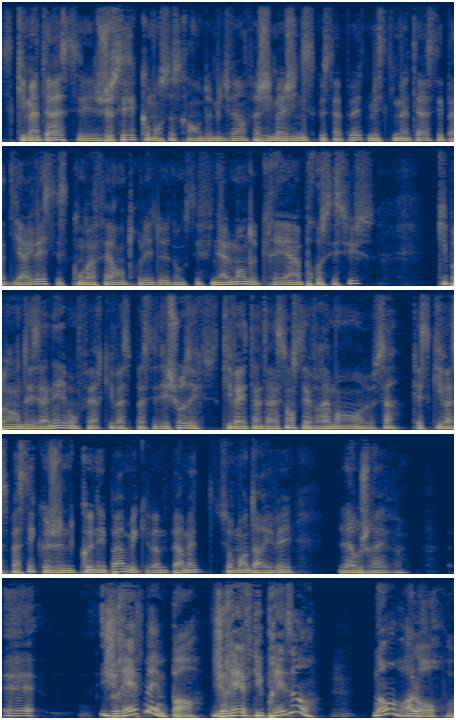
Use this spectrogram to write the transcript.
Ce qui m'intéresse, c'est, je sais comment ce sera en 2020. Enfin, j'imagine ce que ça peut être, mais ce qui m'intéresse, c'est pas d'y arriver, c'est ce qu'on va faire entre les deux. Donc, c'est finalement de créer un processus qui, pendant des années, vont faire qu'il va se passer des choses. Et ce qui va être intéressant, c'est vraiment euh, ça. Qu'est-ce qui va se passer que je ne connais pas, mais qui va me permettre sûrement d'arriver là où je rêve. Euh, je rêve même pas. Je rêve du présent. Mhm. Non, alors euh,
